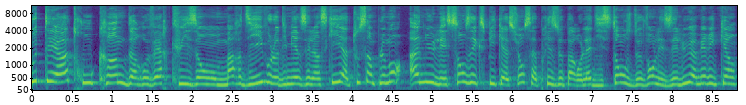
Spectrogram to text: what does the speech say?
Coup de théâtre ou crainte d'un revers cuisant mardi, Volodymyr Zelensky a tout simplement annulé sans explication sa prise de parole à distance devant les élus américains.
